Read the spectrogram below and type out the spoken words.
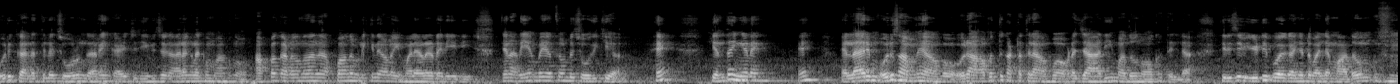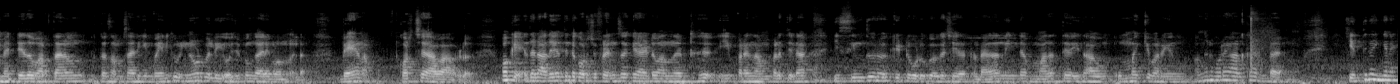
ഒരു കലത്തിലെ ചോറും കറിയും കഴിച്ച് ജീവിച്ച കാലങ്ങളൊക്കെ മാറുന്നു. അപ്പം കാണുന്നതിന് അപ്പാന്ന് വിളിക്കുന്നതാണോ ഈ മലയാളിയുടെ രീതി? ഞാൻ അറിയാൻ വയ്യാത്തതുകൊണ്ട് ചോദിക്കുക ഏ എന്താ ഇങ്ങനെ? ഏ എല്ലാവരും ഒരു സമയമാകുമ്പോൾ ഒരു ആപത്ത് ഘട്ടത്തിലാകുമ്പോൾ അവിടെ ജാതിയും മതവും നോക്കത്തില്ല. തിരിച്ച് വീട്ടിൽ പോയി കഴിഞ്ഞിട്ട് വല്ല മതവും മറ്റേത് വർത്തമാനവും ഒക്കെ സംസാരിക്കുമ്പോൾ എനിക്ക് ഇതിനോട് വലിയ യോജിപ്പും കാര്യങ്ങളൊന്നുമില്ല. വേണം കുറച്ചേ ആവാവുള്ളൂ. ഓക്കെ എന്തായാലും അദ്ദേഹത്തിന്റെ കുറച്ച് ഫ്രണ്ട്സൊക്കെ ആയിട്ട് വന്നിട്ട് ഈ പറയുന്ന അമ്പലത്തില ഈ സിന്ദൂരമൊക്കെ ഇട്ട് കൊടുക്കുകയൊക്കെ ചെയ്തിട്ടുണ്ടായിരുന്നു. നിന്റെ മതത്തെ ഇതാവും ഉമ്മയ്ക്ക് പറയുന്നു. അങ്ങനെ കുറേ ആൾക്കാരുണ്ടായിരുന്നു. എന്തിനാ ഇങ്ങനെ?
